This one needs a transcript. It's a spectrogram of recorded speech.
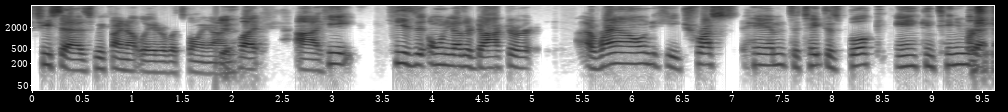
She says we find out later what's going on, Yeah. but uh, he he's the only other doctor around. He trusts him to take this book and continue Or that.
